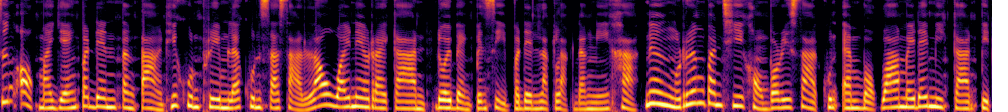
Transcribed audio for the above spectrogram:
ซึ่งออกมาแย้งประเด็น็นต่างๆ ที่คุณพริมและคุณสาสารเล่าไว้ในรายการ โดยแบ่งเป็น 4 ประเด็นหลักๆ ดังนี้ค่ะ 1. เรื่องบัญชีของบริษัทคุณแอมบอกว่าไม่ได้มีการปิด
